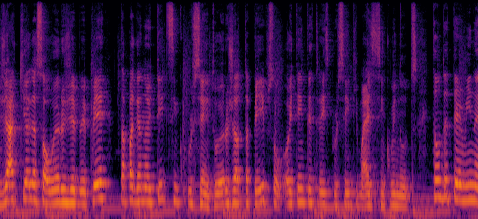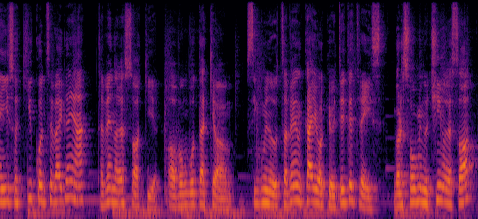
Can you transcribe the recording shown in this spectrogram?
já aqui olha só, o EUROGBP tá pagando 85%, o EUROJPY 83% em mais de 5 minutos, então determina isso aqui quanto você vai ganhar, tá vendo? Olha só aqui, ó, vamos botar aqui ó, 5 minutos, tá vendo? Caiu aqui, 83. Agora se for um minutinho, olha só,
